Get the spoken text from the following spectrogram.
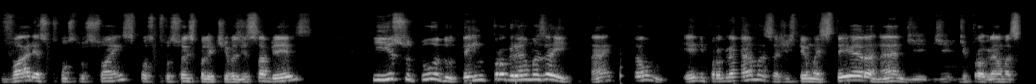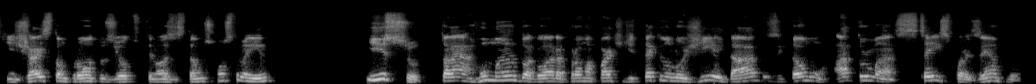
várias construções, construções coletivas de saberes, e isso tudo tem programas aí. Né? Então, N programas, a gente tem uma esteira né, de, de, de programas que já estão prontos e outros que nós estamos construindo. Isso está rumando agora para uma parte de tecnologia e dados. Então, a turma 6, por exemplo,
